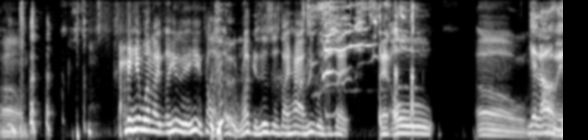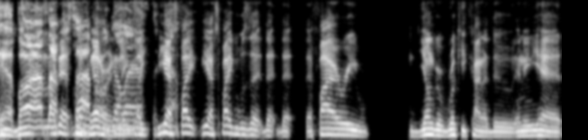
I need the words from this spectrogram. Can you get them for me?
um, I mean, he wasn't like he didn't, he didn't talk like Uncle Ruckus. Was just like how he was just that that old um Get over here, boy. I'm like about that, to that veteran. Like, like got. Spike. Yeah, Spike was that that that that fiery younger rookie kind of dude, and then you had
